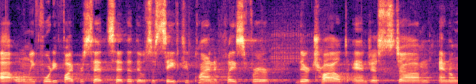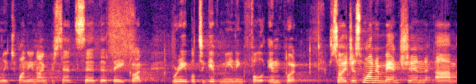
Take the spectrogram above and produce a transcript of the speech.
Uh, only 45% said that there was a safety plan in place for their child, and just um, and only 29% said that they got were able to give meaningful input. So I just want to mention um,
